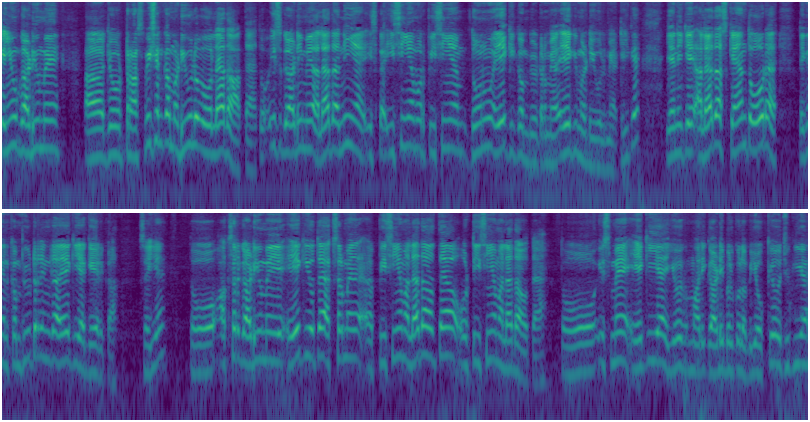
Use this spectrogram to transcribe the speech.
कईयों गाड़ियों में जो ट्रांसमिशन का मॉड्यूल है, वो अलहदा आता है। तो इस गाड़ी में अलहदा नहीं है। इसका ईसीएम और पीसीएम दोनों एक ही कंप्यूटर में, एक ही मॉड्यूल में है, ठीक है? यानी कि अलहदा स्कैन तो और है, लेकिन कंप्यूटर इनका एक ही है गेयर का। सही है? तो अक्सर गाड़ियों में एक ही होता है, अक्सर में पीसीएम अलहदा होता है और टीसीएम अलहदा होता है। तो इसमें एक ही है, ये हमारी गाड़ी बिल्कुल अभी ओके हो चुकी है,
